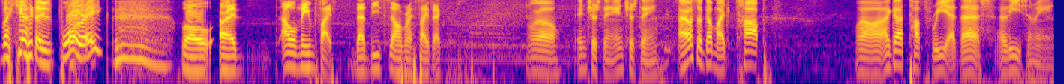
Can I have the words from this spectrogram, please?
my character is boring. Well, alright. I will name five. That these are my five actors. Well, interesting, interesting. I also got my top. Well, I got top three at that, at least. I mean,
